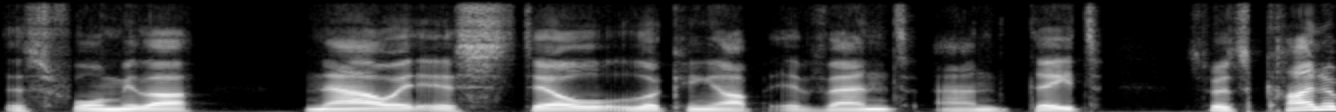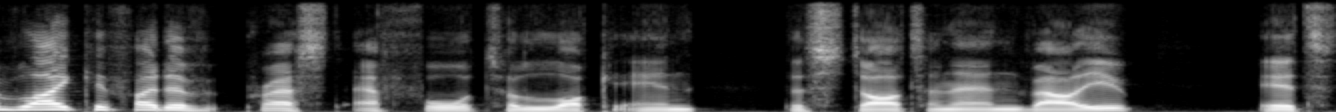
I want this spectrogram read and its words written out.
this formula. Now it is still looking up event and date. So it's kind of like if I'd have pressed F4 to lock in the start and end value, it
